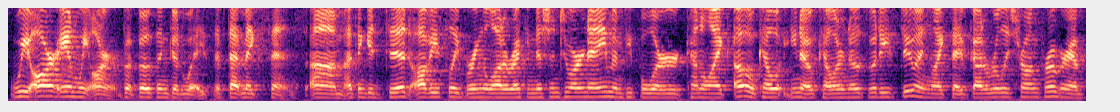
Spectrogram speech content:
we are and we aren't, but both in good ways, if that makes sense. Um, I think it did obviously bring a lot of recognition to our name, and people are kind of like, oh, Keller, you know, Keller knows what he's doing. Like they've got a really strong program.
